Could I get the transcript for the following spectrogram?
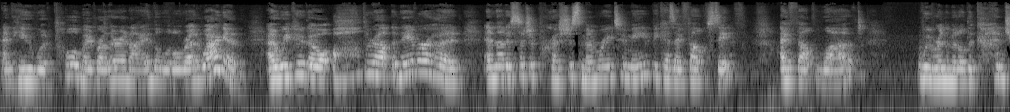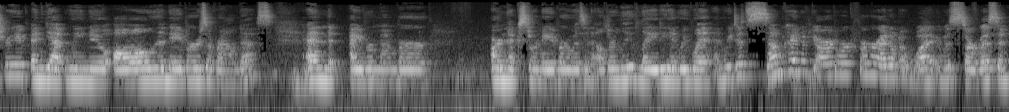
and he would pull my brother and I in the little red wagon. And we could go all throughout the neighborhood. And that is such a precious memory to me because I felt safe. I felt loved we were in the middle of the country and yet we knew all the neighbors around us mm-hmm. and i remember our next door neighbor was an elderly lady, and we went and we did some kind of yard work for her. I don't know what, it was service. And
